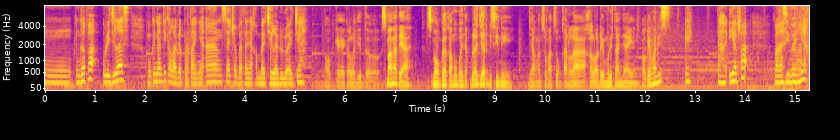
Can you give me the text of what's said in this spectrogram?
Hmm, enggak Pak, udah jelas. Mungkin nanti kalau ada pertanyaan, saya coba tanya ke Mbak Cila dulu aja. Oke, kalau gitu. Semangat ya. Semoga kamu banyak belajar di sini. Jangan sungkan-sungkan lah kalau ada yang mau ditanyain. Oke, manis? Eh, ah, iya Pak, makasih banyak.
